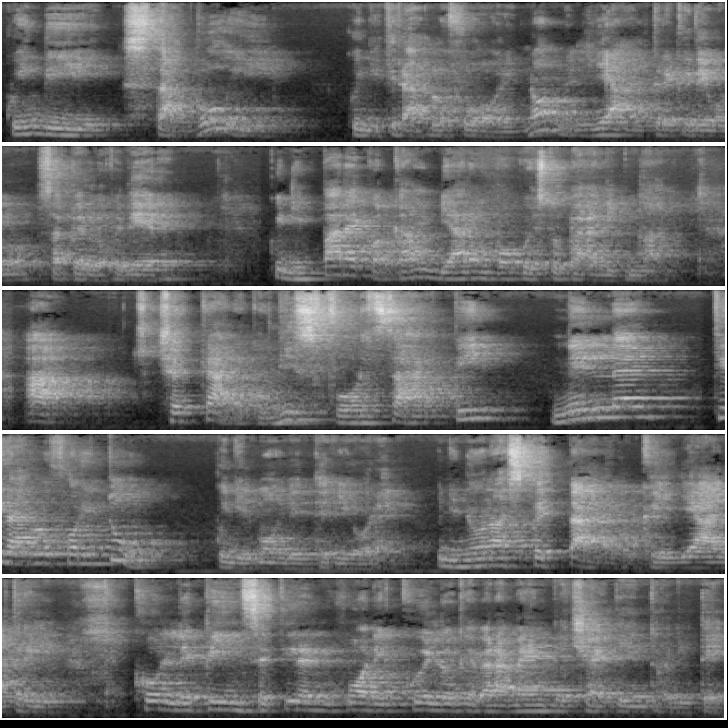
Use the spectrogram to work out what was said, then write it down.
Quindi sta a voi quindi tirarlo fuori, non gli altri che devono saperlo vedere. Quindi impara ecco, a cambiare un po' questo paradigma, a cercare ecco, di sforzarti nel tirarlo fuori tu, quindi il mondo interiore. Quindi non aspettare ecco, che gli altri con le pinze tirino fuori quello che veramente c'è dentro di te.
